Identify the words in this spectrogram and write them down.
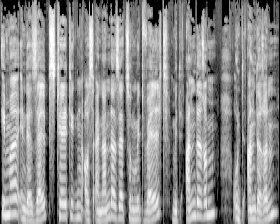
immer in der selbsttätigen Auseinandersetzung mit Welt, mit anderem und anderen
